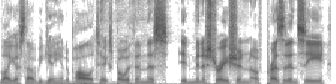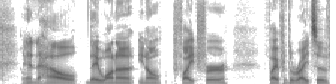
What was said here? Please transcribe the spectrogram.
well, I guess that would be getting into politics, but within this administration of presidency and how they want to, you know, fight for fight for the rights of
